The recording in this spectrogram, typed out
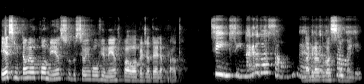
Esse, então, é o começo do seu envolvimento com a obra de Adélia Prado? Sim, sim, na graduação. É, na, na graduação, graduação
